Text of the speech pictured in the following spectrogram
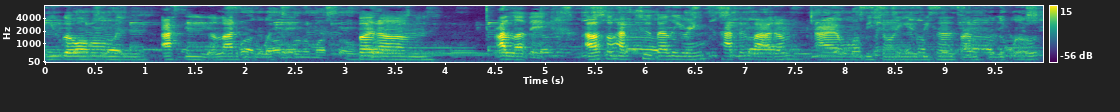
you go home and I see a lot of people with it. But, um, I love it. I also have two belly rings, top and bottom. I won't be showing you because I'm fully clothed.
